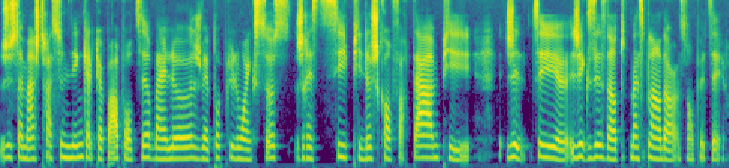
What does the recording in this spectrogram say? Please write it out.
justement, je trace une ligne quelque part pour dire, ben là, je vais pas plus loin que ça. Je reste ici, puis là, je suis confortable, puis, euh, j'existe dans toute ma splendeur, si on peut dire.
